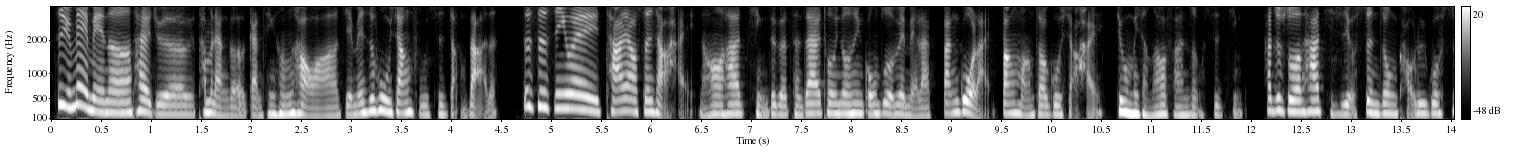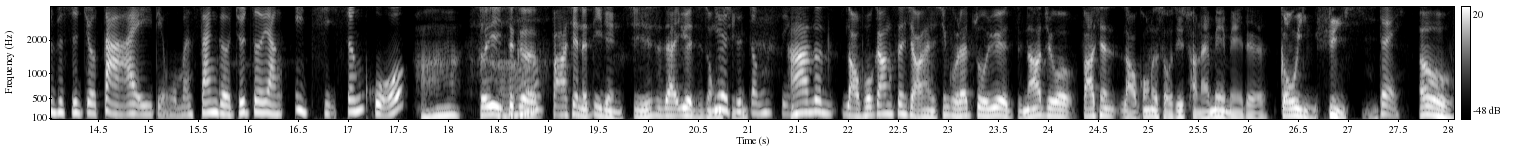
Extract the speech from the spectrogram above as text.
至于妹妹呢，她也觉得他们两个感情很好啊，姐妹是互相扶持长大的。这次是因为她要生小孩，然后她请这个曾在托婴中心工作的妹妹来搬过来帮忙照顾小孩，结果没想到会发生这种事情。他就说他其实有慎重考虑过，是不是就大爱一点，我们三个就这样一起生活啊？所以这个发现的地点其实是在月子中心。月子中心啊，这老婆刚生小孩很辛苦在坐月子，然后结果发现老公的手机传来妹妹的勾引讯息。对，Oh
